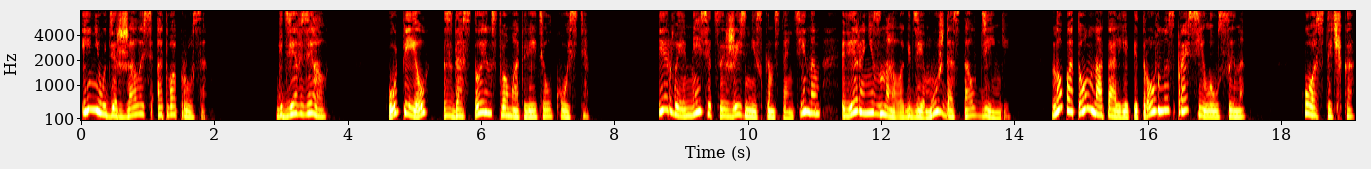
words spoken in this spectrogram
и не удержалась от вопроса. «Где взял?» «Купил», — с достоинством ответил Костя. Первые месяцы жизни с Константином Вера не знала, где муж достал деньги. Но потом Наталья Петровна спросила у сына. «Косточка,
